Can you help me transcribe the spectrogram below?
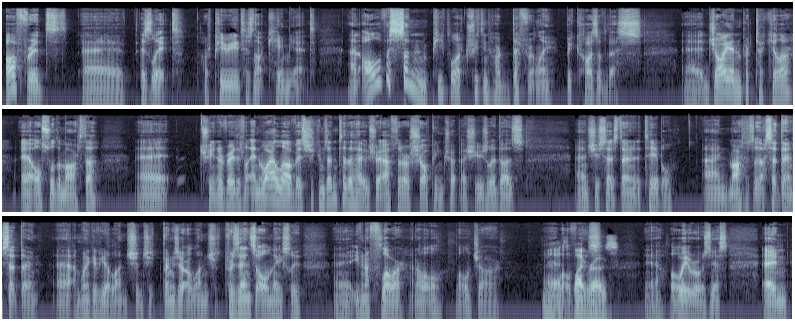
Offred uh, is late. Her period has not came yet, and all of a sudden people are treating her differently because of this. Uh, Joy in particular, uh, also the Martha, uh, treating her very differently. And what I love is she comes into the house right after her shopping trip, as she usually does, and she sits down at the table. And Martha's like, "Now sit down, sit down. Uh, I'm going to give you a lunch." And she brings out her lunch, presents it all nicely, uh, even a flower and a little little jar. uh, yeah little White vase. Rose. Yeah, little white rose, yes. And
